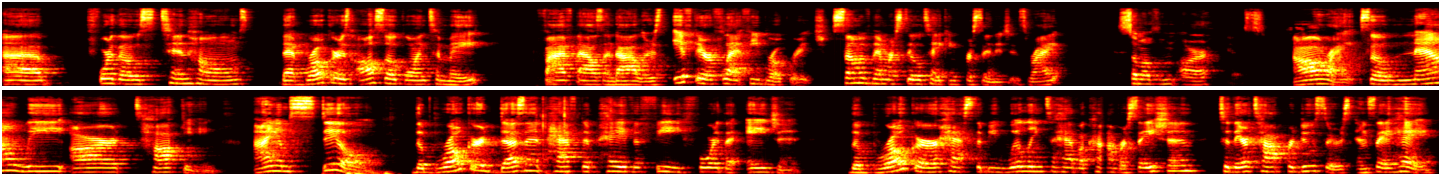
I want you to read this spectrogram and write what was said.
uh, for those 10 homes, that broker is also going to make $5,000 if they're a flat fee brokerage. Some of them are still taking percentages, right? Some of them are, yes. All right. So now we are talking. I am still, the broker doesn't have to pay the fee for the agent. The broker has to be willing to have a conversation to their top producers and say, hey,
